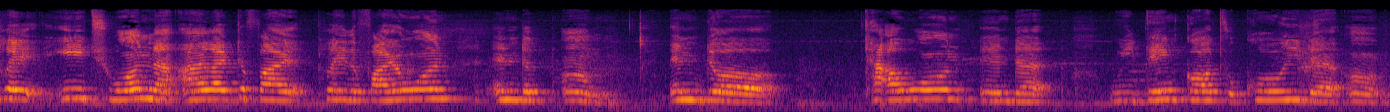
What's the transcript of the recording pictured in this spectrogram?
play each one that I like to fi- play the fire one and the um and the cow one and that we thank God for Cory that um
